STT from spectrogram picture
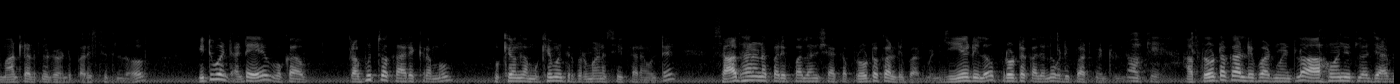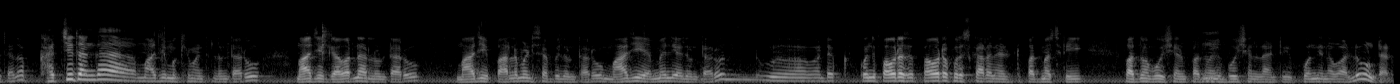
మాట్లాడుతున్నటువంటి పరిస్థితుల్లో ఇటువంటి అంటే ఒక ప్రభుత్వ కార్యక్రమం ముఖ్యంగా ముఖ్యమంత్రి ప్రమాణ స్వీకారం ఉంటే సాధారణ పరిపాలన శాఖ ప్రోటోకాల్ డిపార్ట్మెంట్ జిఏడిలో ప్రోటోకాల్ అని ఒక డిపార్ట్మెంట్ ఉంది ఆ ప్రోటోకాల్ డిపార్ట్మెంట్లో ఆహ్వానితుల జాబితాలో ఖచ్చితంగా మాజీ ముఖ్యమంత్రులు ఉంటారు మాజీ గవర్నర్లు ఉంటారు మాజీ పార్లమెంట్ సభ్యులు ఉంటారు మాజీ ఎమ్మెల్యేలు ఉంటారు. అంటే కొన్ని పౌర పౌర పురస్కారాలు పద్మశ్రీ పద్మభూషణ్ పద్మవిభూషణ్ లాంటివి పొందిన వాళ్ళు ఉంటారు.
